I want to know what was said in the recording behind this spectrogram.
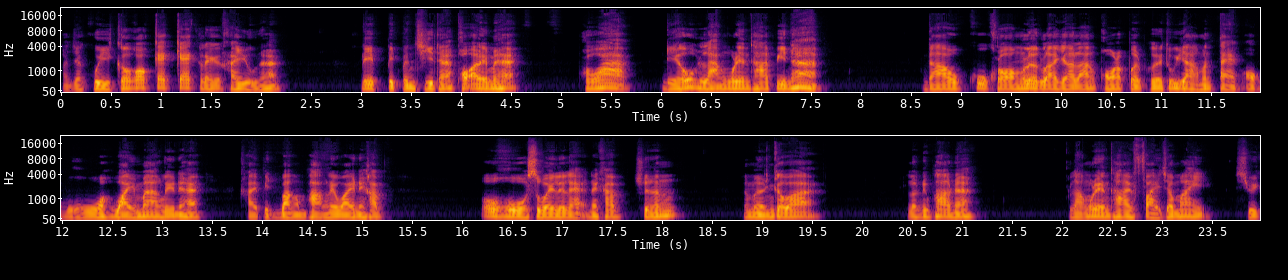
อาจจะคุยก็ก็แก้แก้อะไรกับใครอยู่นะฮะรีบปิดบัญชีนะ เพราะอะไรไหมฮะ เพราะว่าเดี๋ยวหลังวาเลนไทน์ปีหน้า ดาวคู่ครองเลิกลาอย่าล้างของเราเปิดเผยทุกอย่างมันแตกออกโอ้โหไวมากเลยนะฮะใครปิดบังอำพรางเลยไว้นะครับ โอ้โหสวยเลยแหละนะครับ ฉะนั้นเหมือนกับว่า เรานึกภาพนะ หลังวาเลนทน์ไฟจะไหม้ชีวิต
